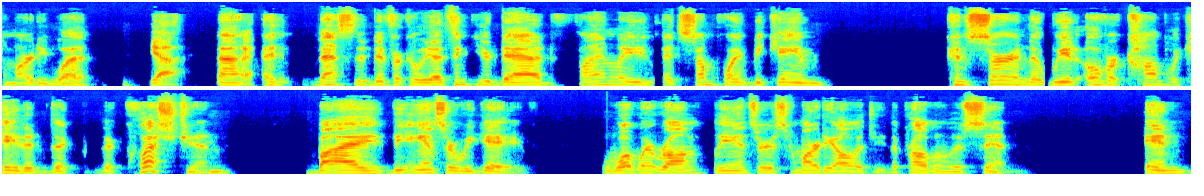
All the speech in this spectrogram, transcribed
Marty, what? Yeah. Uh, and that's the difficulty. I think your dad finally, at some point, became concerned that we had overcomplicated the, the question by the answer we gave. What went wrong? The answer is hamartiology, the problem of sin. And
